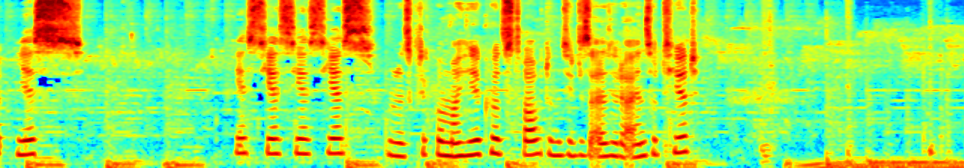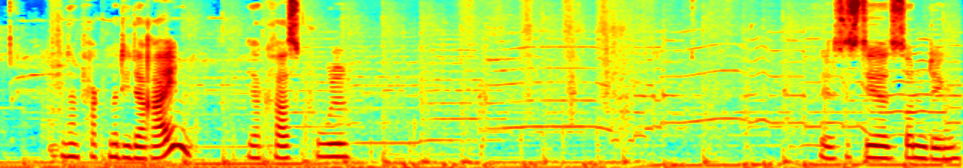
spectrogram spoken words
Da, yes. Yes, yes, yes, yes. Und jetzt klicken wir mal hier kurz drauf, damit sich das alles wieder einsortiert. Und dann packen wir die da rein. Ja, krass, cool. Das ist dir so ein Ding.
